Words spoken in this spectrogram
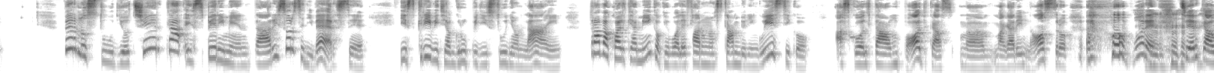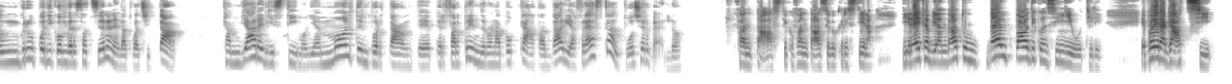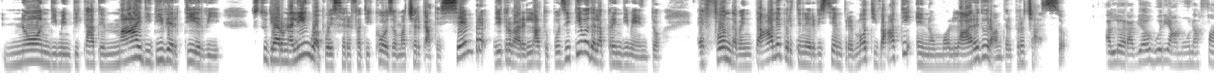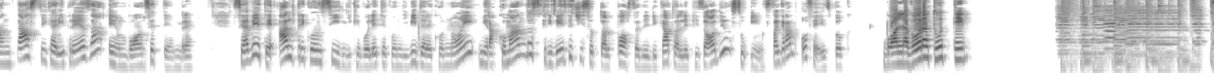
Per lo studio cerca e sperimenta risorse diverse. Iscriviti a gruppi di studio online, trova qualche amico che vuole fare uno scambio linguistico, ascolta un podcast, magari il nostro, oppure cerca un gruppo di conversazione nella tua città. Cambiare gli stimoli è molto importante per far prendere una boccata d'aria fresca al tuo cervello. Fantastico, fantastico Cristina. Direi che abbiamo dato un bel po' di consigli utili. E poi ragazzi, non dimenticate mai di divertirvi. Studiare una lingua può essere faticoso, ma cercate sempre di trovare il lato positivo dell'apprendimento. È fondamentale per tenervi sempre motivati e non mollare durante il processo. Allora vi auguriamo una fantastica ripresa e un buon settembre. Se avete altri consigli che volete condividere con noi, mi raccomando scriveteci sotto al post dedicato all'episodio su Instagram o Facebook. Buon lavoro a tutti!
